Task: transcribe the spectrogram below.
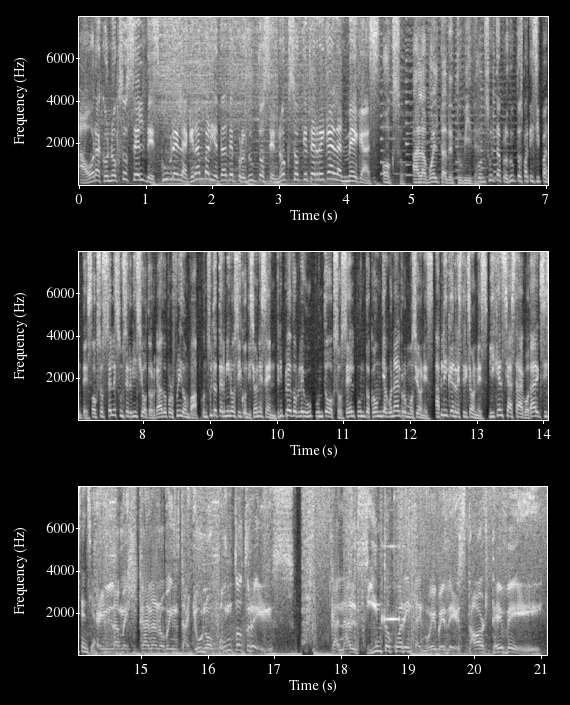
Ahora con OxoCell descubre la gran variedad de productos en Oxo que te regalan megas. Oxo, a la vuelta de tu vida. Consulta productos participantes. OxoCell es un servicio otorgado por Freedom Pub. Consulta términos y condiciones en www.oxocell.com diagonal promociones. Apliquen restricciones. Vigencia hasta agotar existencia. En la mexicana 91.3. Canal 149 de Star TV.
